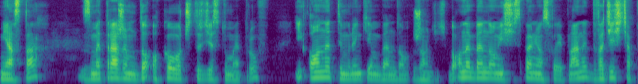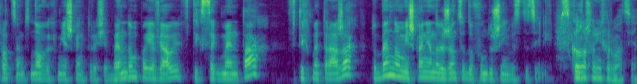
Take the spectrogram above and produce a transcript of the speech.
miastach z metrażem do około 40 metrów, i one tym rynkiem będą rządzić, bo one będą, jeśli spełnią swoje plany, 20% nowych mieszkań, które się będą pojawiały w tych segmentach, w tych metrażach, to będą mieszkania należące do funduszy inwestycyjnych. Skąd masz informację?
